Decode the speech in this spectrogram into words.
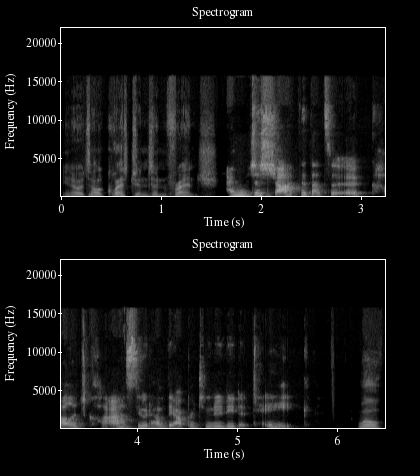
You know, it's all questions in French. I'm just shocked that that's a college class you would have the opportunity to take. Well,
